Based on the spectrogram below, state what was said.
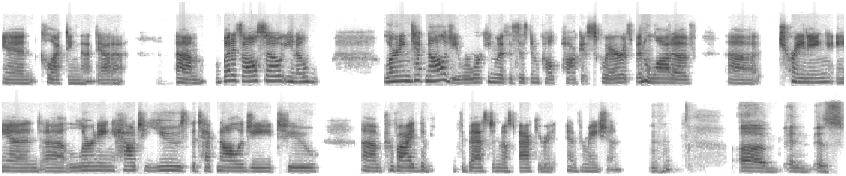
in collecting that data. Um, but it's also, you know, learning technology. We're working with a system called Pocket Square. It's been a lot of uh, training and uh, learning how to use the technology to um, provide the, the best and most accurate information. Mm-hmm. Um, and as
